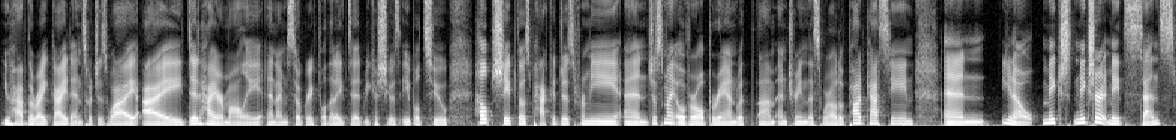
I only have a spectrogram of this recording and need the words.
you have the right guidance, which is why I did hire Molly. And I'm so grateful that I did because she was able to help shape those packages for me and just my overall brand with um, entering this world of podcasting and you know make make sure it made sense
